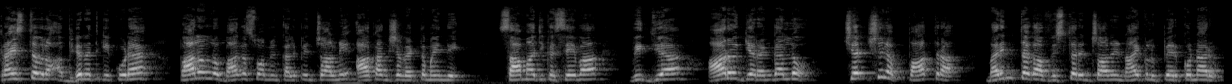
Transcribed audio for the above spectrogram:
క్రైస్తవుల అభ్యున్నతికి కూడా పాలనలో భాగస్వామ్యం కల్పించాలని ఆకాంక్ష వ్యక్తమైంది. సామాజిక సేవ విద్య ఆరోగ్య రంగాల్లో చర్చిల పాత్ర మరింతగా విస్తరించాలని నాయకులు పేర్కొన్నారు.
